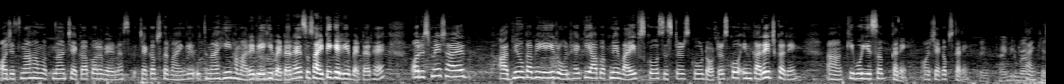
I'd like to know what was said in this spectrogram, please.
और जितना हम अपना चेकअप और अवेयरनेस चेकअप्स करवाएँगे, उतना ही हमारे लिए ही बेटर है सोसाइटी के लिए बेटर है। और इसमें शायद आदमियों का भी यही रोल है कि आप अपने वाइफ्स को सिस्टर्स को डॉटर्स को इनक्रेज करें आ, कि वो ये सब करें और चेकअप्स करें thank you ma'am thank you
